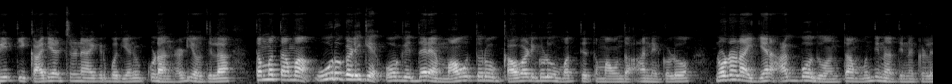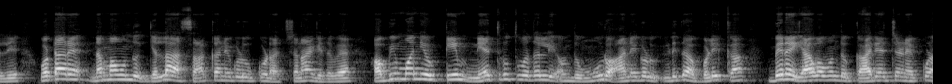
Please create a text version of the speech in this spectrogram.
ರೀತಿ ಕಾರ್ಯಾಚರಣೆ ಆಗಿರ್ಬೋದು, ಏನು ಕೂಡ ನಡೆಯೋದಿಲ್ಲ. ತಮ್ಮ ತಮ್ಮ ಊರುಗಳಿಗೆ ಹೋಗಿದ್ದರೆ ಮಾವುತರು, ಕಾವಾಡಿಗಳು ಮತ್ತೆ ತಮ್ಮ ಒಂದು ಆನೆಗಳು. ನೋಡೋಣ ಏನು ಆಗ್ಬೋದು ಅಂತ ಮುಂದಿನ ದಿನಗಳಲ್ಲಿ. ಒಟ್ಟಾರೆ ನಮ್ಮ ಒಂದು ಎಲ್ಲ ಸಾಕಾನೆಗಳು ಕೂಡ ಚೆನ್ನಾಗಿದ್ದಾವೆ ಅಭಿಮನ್ಯು ಟೀಮ್ ನೇತೃತ್ವದಲ್ಲಿ ಒಂದು ಮೂರು ಆನೆಗಳು ಹಿಡಿದ ಬಳಿಕ ಬೇರೆ ಯಾವ ಒಂದು ಕಾರ್ಯಾಚರಣೆ ಕೂಡ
